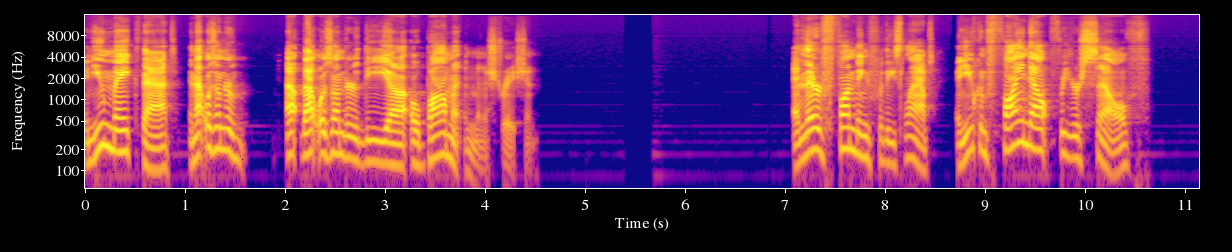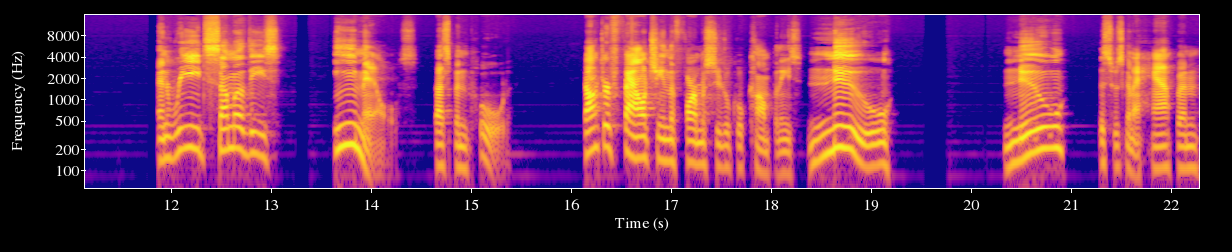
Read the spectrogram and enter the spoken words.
And you make that, and that was under uh, that was under the uh, Obama administration. And they're funding for these labs. And you can find out for yourself and read some of these emails that's been pulled. Dr. Fauci and the pharmaceutical companies knew knew this was going to happen.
